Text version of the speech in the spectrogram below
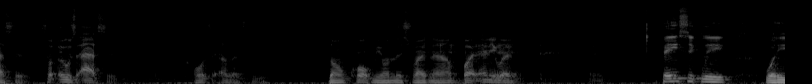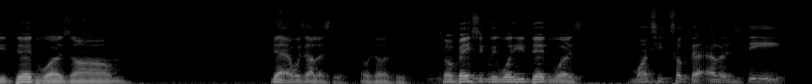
Acid. So it was acid. Or it's LSD. Don't quote me on this right now. But anyway, basically, what he did was, um, yeah, it was LSD. It was LSD. So basically, what he did was, once he took the LSD,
